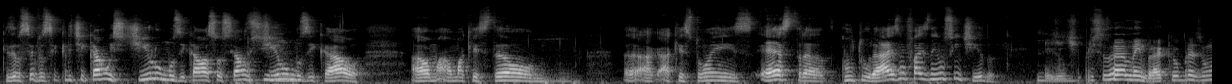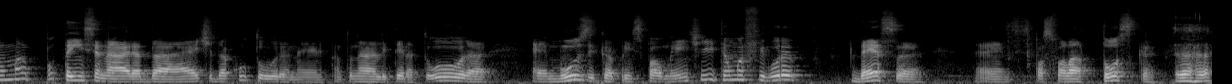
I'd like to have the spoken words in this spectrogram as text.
quer dizer, você, você criticar um estilo musical, associar um Sim. estilo musical a uma, a uma questão, a, a questões extraculturais não faz nenhum sentido. A gente precisa lembrar que o Brasil é uma potência na área da arte e da cultura, né? Tanto na literatura, é, música principalmente, e tem uma figura dessa é, se posso falar, tosca, uhum.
